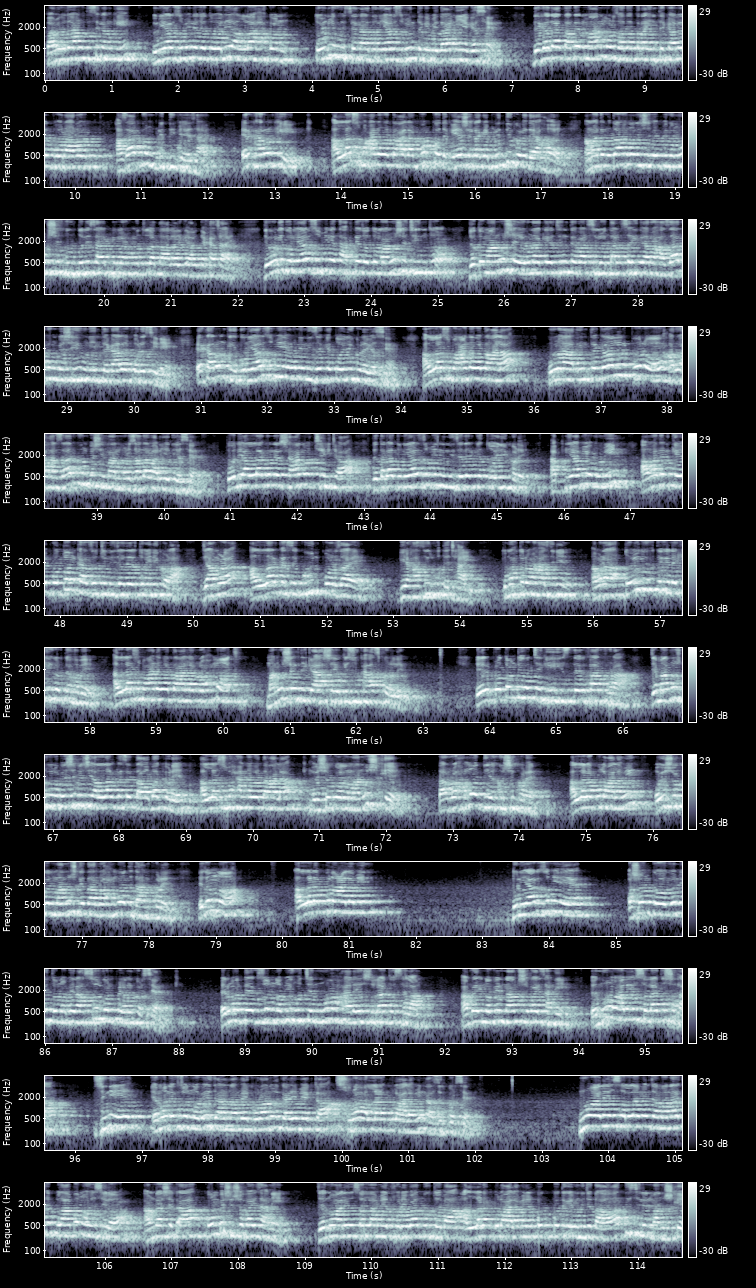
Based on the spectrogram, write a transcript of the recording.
তো আমি উদাহরণ দিচ্ছিলাম কি, দুনিয়ার জমিনে যত অলি আল্লাহ এখন তৈরি হয়েছে না দুনিয়ার জমিন থেকে বিদায় নিয়ে গেছেন, দেখা যায় তাদের মান মর্যাদা তারা ইন্তেকালের পর আরও হাজার গুণ বৃদ্ধি পেয়ে যায়। এর কারণ কি? আল্লাহ তাআলার পক্ষ থেকে সেটাকে বৃদ্ধি করে দেয়া হয়। আমাদের উদাহরণ হিসেবে পীর মুর্শিদ দুলতলি সাহেব রহমতুল্লাহ তাআলাকে দেখা যায় যে উনি দুনিয়ার জমিনে থাকতে যত মানুষে চিনত, যত মানুষে উনাকে চিনতে পারছিল, তার চাইতে আরও হাজার গুণ বেশি উনি ইন্তেকালের পরে চিনে। এ কারণ কি? দুনিয়ার জমিনে উনি নিজেকে তৈরি করে গেছেন। আল্লাহ তাআলা উনার ইন্তেকালের পরও আরও হাজার গুণ বেশি মান মর্যাদা বাড়িয়ে দিয়েছেন। তৈরি আল্লাহ গুণের শান হচ্ছে এটা যে তারা দুনিয়ার জমিন নিজেদেরকে তৈরি করে। আপনি আমিও মুমিন, আমাদেরকে প্রথম কাজ হচ্ছে নিজেদের তৈরি করা, যে আমরা আল্লাহর কাছে কোন পর্যায়ে গিয়ে হাজির হতে চাই। তোমার তো মহতরম হাজিরিন, আমরা তৈরি হতে গেলে কি করতে হবে? আল্লাহ তাআলার রহমত মানুষের দিকে আসে কিছু কাজ করলে। এর প্রথমটি হচ্ছে কি ইস্তেগফার পড়া। যে মানুষগুলো বেশি বেশি আল্লাহর কাছে তাওবা করে, আল্লাহ সুবহানাহু ওই সকল মানুষকে তার রহমত দিয়ে খুশি করেন। আল্লাহ রাব্বুল আলামিন ওই সকল মানুষকে তার রহমত দান করেন। এজন্য আল্লাহ রাব্বুল আলামিন দুনিয়ার জমিনে অসংখ্য অগণিত নবী রাসূলগণ প্রেরণ করছেন। এর মধ্যে একজন নবী হচ্ছেন নূহ আলাইহিস সালাম। আমরা এই নবীর নাম সবাই জানি। নূহ আলাইহিস সালাতু সালাম, যিনি এমন একজন নবী যার নামে কোরআনুল কারিমে একটা সুরা আল্লাহ রাব্বুল আলামিন নাযিল করছেন। নূহ আলাইহিস সালামের জামানায় যে প্লাবন হয়েছিল, আমরা সেটা কম বেশি সবাই জানি যে নূহ আলাইহিস সালামের পরিবারভুক্ত বা আল্লাহ রাব্বুল আলামিনের পক্ষ থেকে উনি যে দাওয়াত দিছিলেন মানুষকে,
